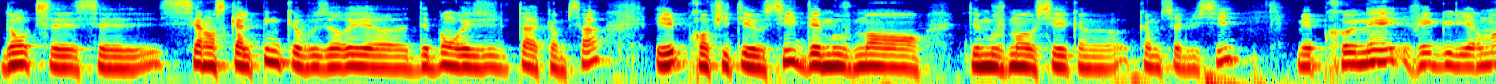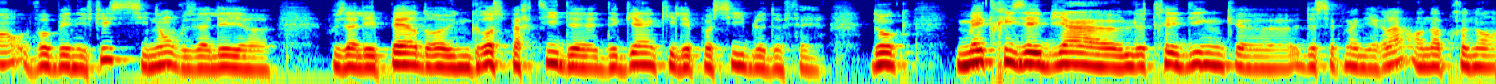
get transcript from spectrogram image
donc c'est en scalping que vous aurez euh, des bons résultats comme ça et profitez aussi des mouvements, des mouvements haussiers comme, comme celui-ci mais prenez régulièrement vos bénéfices sinon vous allez vous allez perdre une grosse partie des, gains qu'il est possible de faire. Donc maîtrisez bien euh, le trading euh, de cette manière-là en apprenant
